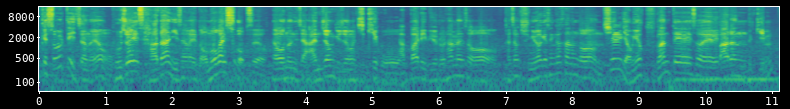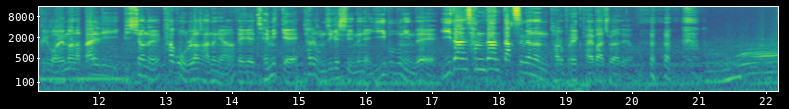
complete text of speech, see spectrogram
이렇게 쏠 때 있잖아요. 도저히 4단 이상을 넘어갈 수가 없어요. 저는 이제 안전 규정을 지키고 아빠 리뷰를 하면서 가장 중요하게 생각하는 건 실영역 구간대에서의 빠른 느낌 그리고 얼마나 빨리 미션을 타고 올라가느냐 되게 재밌게 차를 움직일 수 있느냐 이 부분인데 2단 3단 딱 쓰면은 바로 브레이크 밟아줘야 돼요.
